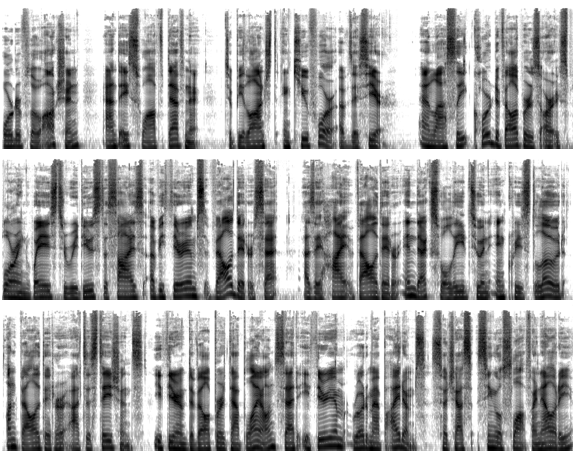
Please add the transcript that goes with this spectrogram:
order flow auction and a Suave DevNet to be launched in Q4 of this year. And lastly, core developers are exploring ways to reduce the size of Ethereum's validator set as a high validator index will lead to an increased load on validator attestations. Ethereum developer Dapplion said Ethereum roadmap items, such as single slot finality,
